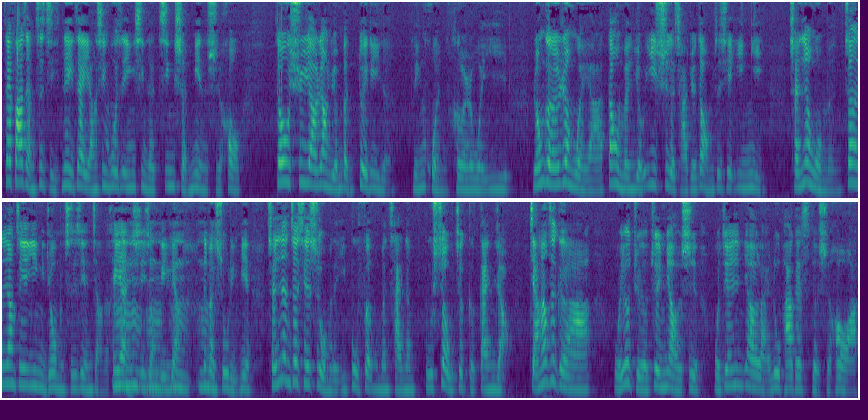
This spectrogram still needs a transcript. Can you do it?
在发展自己内在阳性或是阴性的精神面的时候，都需要让原本对立的灵魂合而为一。荣格认为啊，当我们有意识的察觉到我们这些阴影，承认我们这样让这些阴影，就我们之前讲的黑暗是一种力量、那本书里面，承认这些是我们的一部分，我们才能不受这个干扰。讲到这个啊，我又觉得最妙的是，我今天要来录 podcast 的时候啊，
